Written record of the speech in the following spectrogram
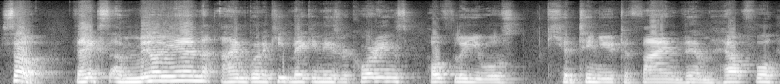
So thanks a million. I'm going to keep making these recordings. Hopefully, you will continue to find them helpful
